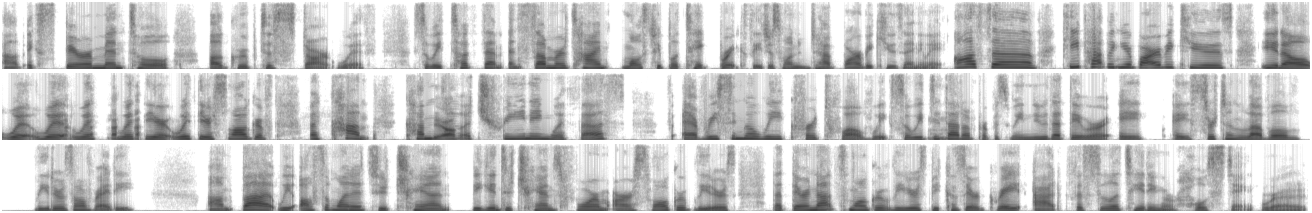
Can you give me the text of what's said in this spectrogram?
uh, experimental uh, group to start with. So we took them in summertime. Most people take breaks. They just wanted to have barbecues anyway. Awesome. Keep having your barbecues, you know, with, with, with, with your, with your small groups, but come, come to a training with us every single week for 12 weeks. So we did mm. that on purpose. We knew that they were a, a certain level of leaders already. Um, but we also wanted to tran- begin to transform our small group leaders that they're not small group leaders because they're great at facilitating or hosting. Right.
